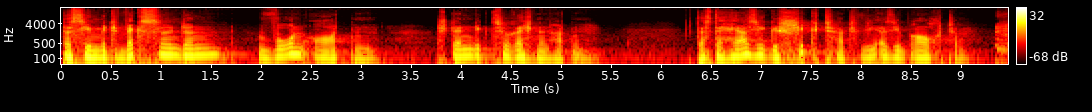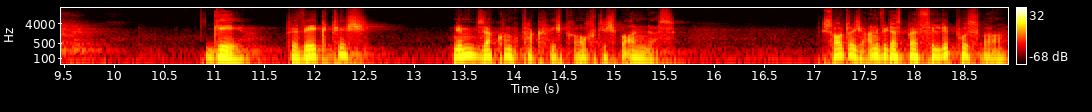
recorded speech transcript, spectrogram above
dass sie mit wechselnden Wohnorten ständig zu rechnen hatten, dass der Herr sie geschickt hat, wie er sie brauchte. Geh, beweg dich, nimm Sack und Pack, ich brauche dich woanders. Schaut euch an, wie das bei Philippus war.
